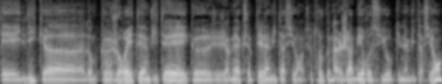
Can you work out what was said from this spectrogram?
Et il dit que donc j'aurais été invité et que j'ai jamais accepté l'invitation. Il se trouve qu'on n'a jamais reçu aucune invitation.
